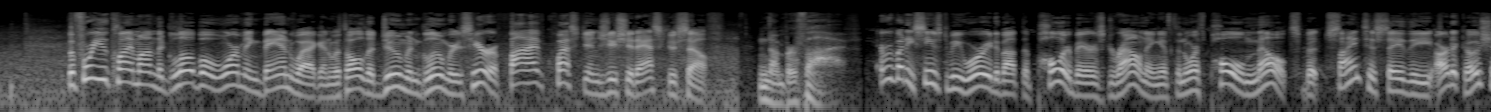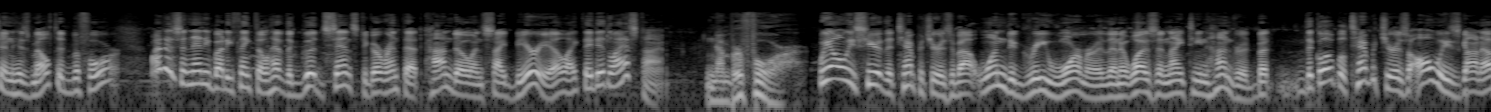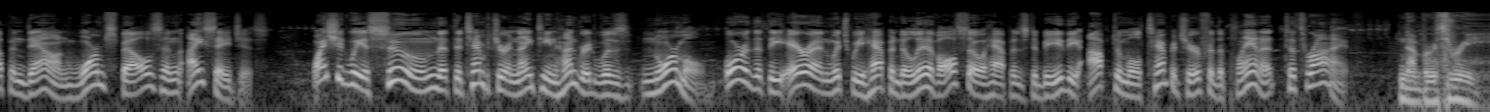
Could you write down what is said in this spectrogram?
Before you climb on the global warming bandwagon with all the doom and gloomers, here are five questions you should ask yourself. Number five. Everybody seems to be worried about the polar bears drowning if the North Pole melts, but scientists say the Arctic Ocean has melted before. Why doesn't anybody think they'll have the good sense to go rent that condo in Siberia like they did last time? Number four. We always hear the temperature is about one degree warmer than it was in 1900, but the global temperature has always gone up and down, warm spells and ice ages. Why should we assume that the temperature in 1900 was normal, or that the era in which we happen to live also happens to be the optimal temperature for the planet to thrive? Number three.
